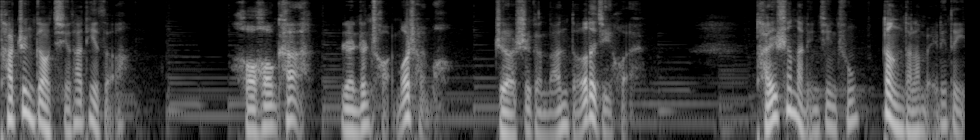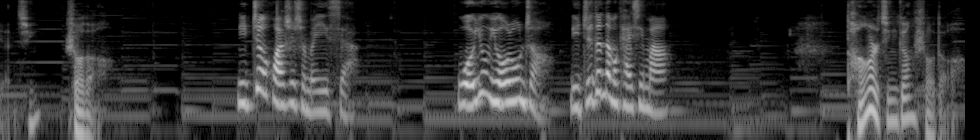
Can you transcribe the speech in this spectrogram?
他正告其他弟子啊，好好看，认真揣摩揣摩，这是个难得的机会。台上的林静初瞪大了美丽的眼睛，说道：“你这话是什么意思啊？”我用游龙掌，你值得那么开心吗？唐二金刚说道：“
